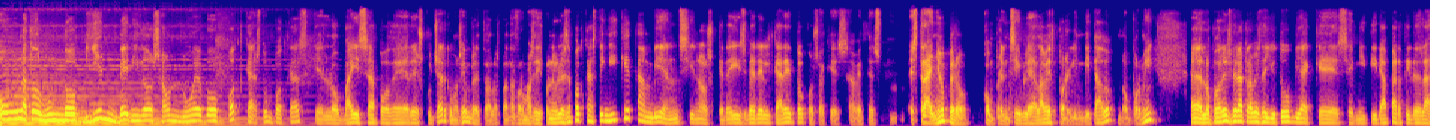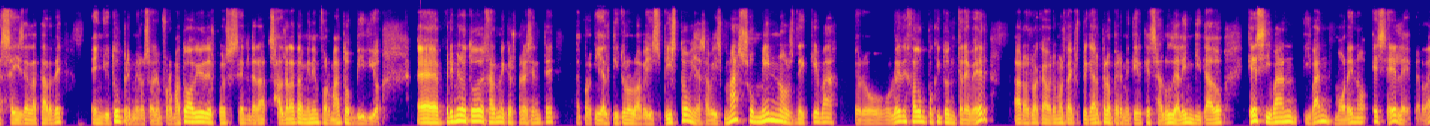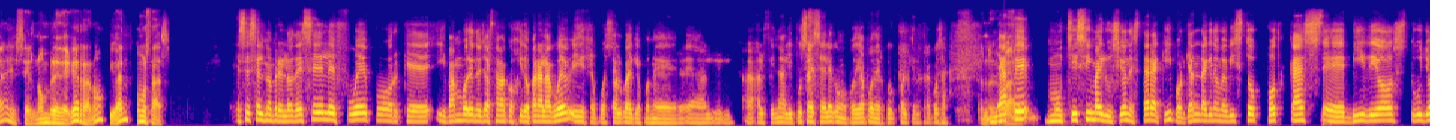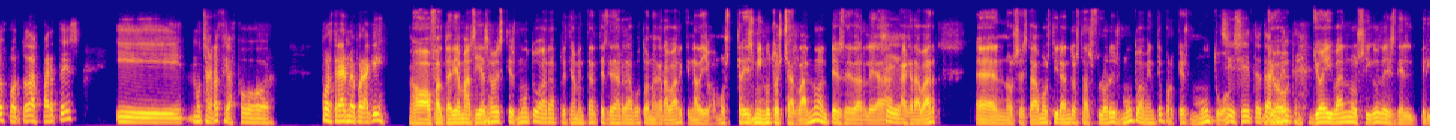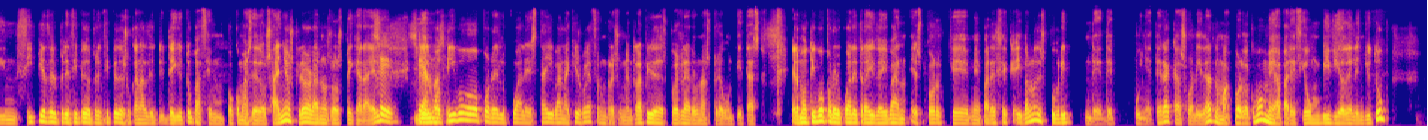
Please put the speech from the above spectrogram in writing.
Hola a todo el mundo, bienvenidos a un nuevo podcast, un podcast que lo vais a poder escuchar como siempre en todas las plataformas disponibles de podcasting y que también si nos queréis ver el careto, cosa que es a veces extraño pero comprensible a la vez por el invitado, no por mí, eh, lo podréis ver a través de YouTube, ya que se emitirá a partir de las 6 de la tarde en YouTube. Primero sale en formato audio y después saldrá, también en formato vídeo. Eh, primero todo, dejarme que os presente, eh, porque ya el título lo habéis visto, ya sabéis más o menos de qué va, pero lo he dejado un poquito entrever. Ahora os lo acabaremos de explicar, pero permitir que salude al invitado, que es Iván, Iván Moreno SL, ¿verdad? Es el nombre de guerra, ¿no? Iván, ¿cómo estás? Ese es el nombre. Lo de SL fue porque Iván Moreno ya estaba cogido para la web y dije, pues algo hay que poner al, final. Y puse SL como podía poner cualquier otra cosa. me hace muchísima ilusión estar aquí porque anda que no me he visto podcasts, eh, vídeos tuyos por todas partes. Y muchas gracias por, por traerme por aquí. No, faltaría más. Y ya sabes que es mutuo. Ahora, precisamente antes de darle a botón a grabar, que nada, llevamos tres minutos charlando antes de darle a grabar. Eh, nos estábamos tirando estas flores mutuamente porque es mutuo. Sí, sí, totalmente. Yo, a Iván lo sigo desde el principio del principio del principio de su canal de, YouTube hace un poco más de dos años, creo, ahora nos lo explicará él. Sí, sí, y el motivo por el cual está Iván aquí, os voy a hacer un resumen rápido y después le haré unas preguntitas. El motivo por el cual he traído a Iván es porque me parece que Iván lo descubrí de, de puñetera casualidad, no me acuerdo cómo, me apareció un vídeo de él en YouTube,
